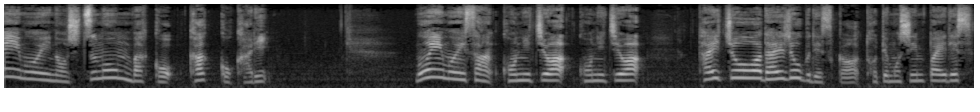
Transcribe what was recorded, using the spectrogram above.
いむいの質問箱、かっこ仮。むいむいさん、こんにちは、こんにちは。体調は大丈夫ですか？とても心配です。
